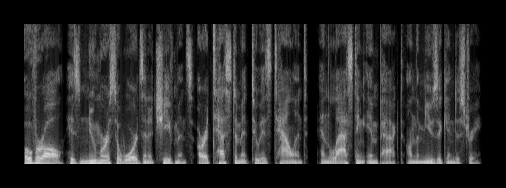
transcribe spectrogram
Overall, his numerous awards and achievements are a testament to his talent and lasting impact on the music industry.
